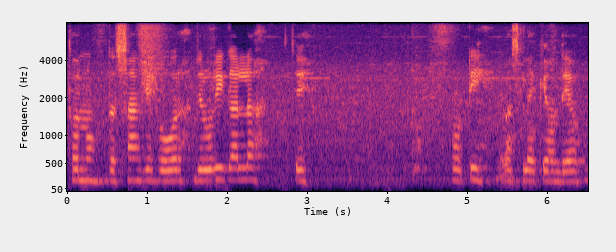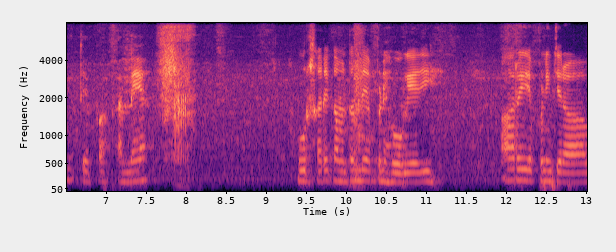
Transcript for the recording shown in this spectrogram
ਤੁਹਾਨੂੰ ਦੱਸਾਂਗੇ ਹੋਰ ਜ਼ਰੂਰੀ ਗੱਲ ਤੇ ਰੋਟੀ ਬਸ ਲੈ ਕੇ ਆਉਂਦੇ ਆ ਉਹ ਤੇ ਆਪਾਂ ਖਾਂਦੇ ਆ ਹੋਰ ਸਾਰੇ ਕੰਮ ਧੰਦੇ ਆਪਣੇ ਹੋ ਗਏ ਜੀ। ਆ ਰਹੀ ਆਪਣੀ ਜਰਾਬ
